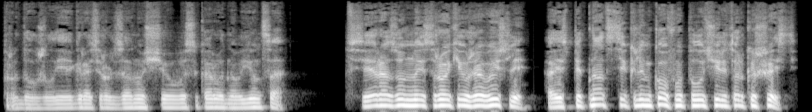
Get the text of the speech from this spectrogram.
Продолжил я играть роль заносчивого высокородного юнца. «Все разумные сроки уже вышли, а из пятнадцати клинков мы получили только шесть.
